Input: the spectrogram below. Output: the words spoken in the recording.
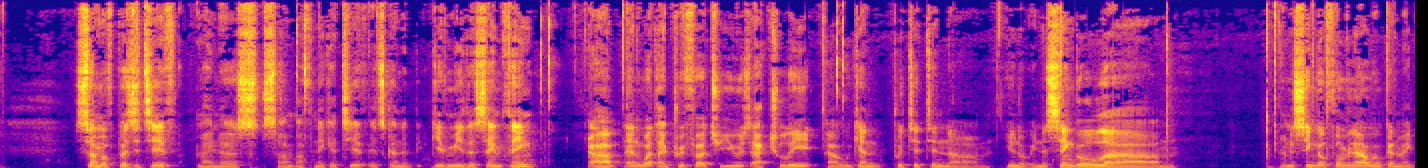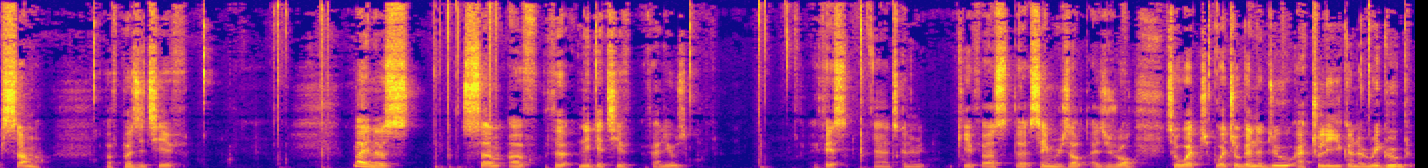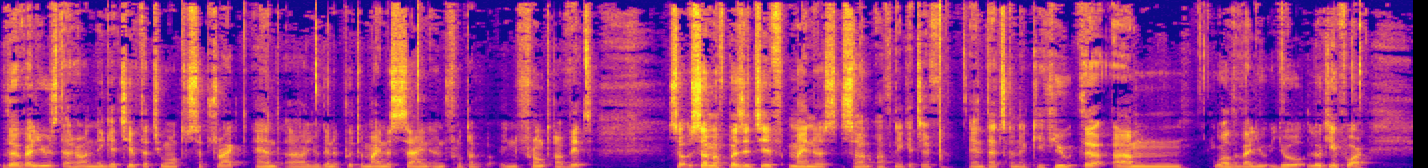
sum of positive minus sum of negative. It's going to give me the same thing. Uh, and what I prefer to use actually, uh, we can put it in, um, you know, in a single, um, in a single formula. We can make sum of positive minus sum of the negative values, like this. And it's going to give us the same result as usual. So what, what you're going to do, actually, you're going to regroup the values that are negative that you want to subtract, and uh, you're going to put a minus sign in front of in front of it so sum of positive minus sum of negative, and that's going to give you the, um, well, the value you're looking for.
